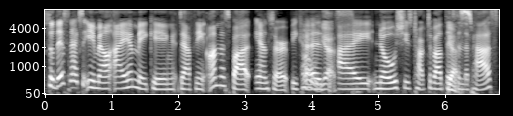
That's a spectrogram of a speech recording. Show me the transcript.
so this next email, I am making Daphne on the spot answer because Oh, yes. I know she's talked about this in the past,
